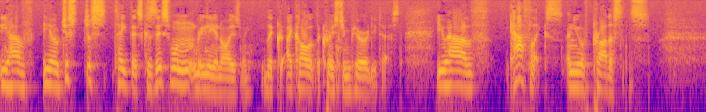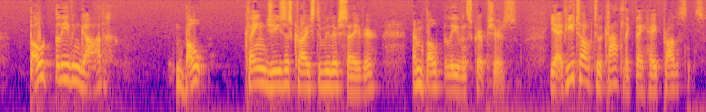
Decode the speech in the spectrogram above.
you have, you know, just just take this because this one really annoys me. The, I call it the Christian purity test. You have Catholics and you have Protestants. Both believe in God, both claim Jesus Christ to be their savior, and both believe in scriptures. Yeah, if you talk to a Catholic, they hate Protestants.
